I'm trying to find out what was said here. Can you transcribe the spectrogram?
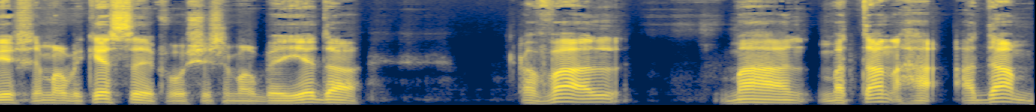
יש להם הרבה כסף או שיש להם הרבה ידע, אבל מה מתן האדם,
